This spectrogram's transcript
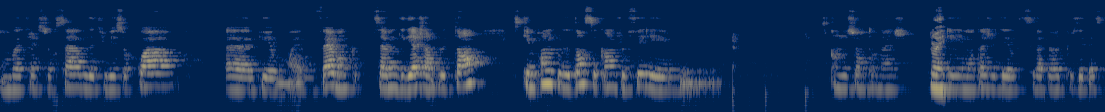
on va écrire sur ça, vous écrivez sur quoi euh, Puis, elles vont faire. Donc, ça me dégage un peu de temps. Ce qui me prend le plus de temps, c'est quand je fais les... Quand je suis en tournage Ouais. et les montages vidéo. C'est la période que je déteste.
